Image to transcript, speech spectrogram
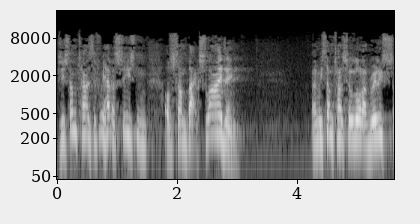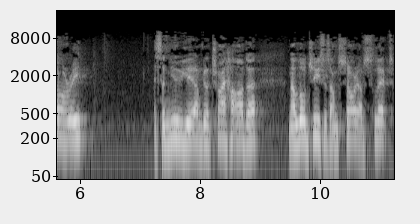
See, sometimes if we have a season of some backsliding, and we sometimes say, Lord, I'm really sorry. It's a new year. I'm going to try harder. Now, Lord Jesus, I'm sorry I've slipped.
